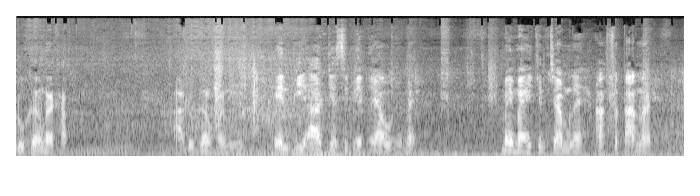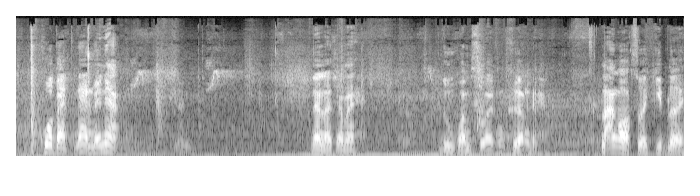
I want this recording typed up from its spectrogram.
ดูเครื่องหน่อยครับอ่าดูเครื่องฝั่งนี้ NPR 71L เห็นไหมใหม่ๆจำๆเลยอะสตาร์ทหน่อยขั้วแบตแน่นไหมเนี่ยแน่นแล้วใช่ไหม ดูความสวยของเครื่องเดี๋ยล้างออกสวยกิ๊บเลย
